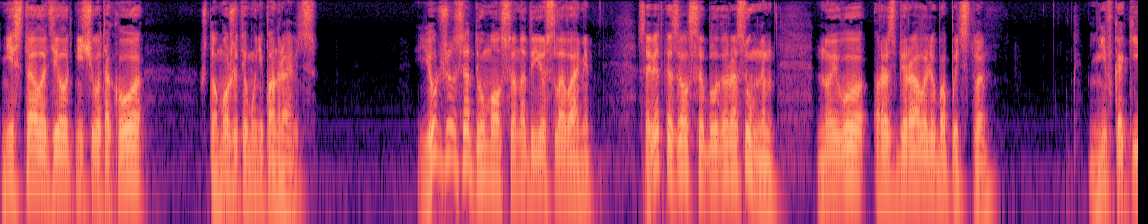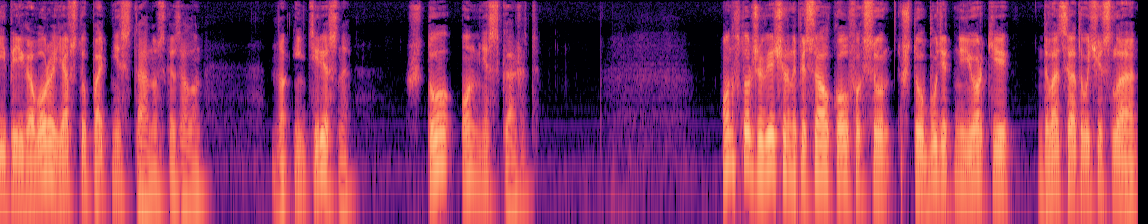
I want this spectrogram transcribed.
не стала делать ничего такого, что может ему не понравиться. Юджин задумался над ее словами. Совет казался благоразумным, но его разбирало любопытство. Ни в какие переговоры я вступать не стану, сказал он. Но интересно, что он мне скажет. Он в тот же вечер написал Колфаксу, что будет в Нью-Йорке 20 числа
